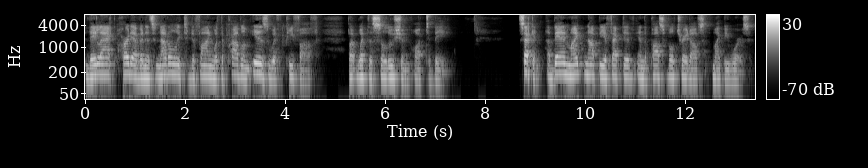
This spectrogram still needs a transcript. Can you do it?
They lack hard evidence not only to define what the problem is with PFOF, but what the solution ought to be. Second, a ban might not be effective and the possible trade offs might be worse.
